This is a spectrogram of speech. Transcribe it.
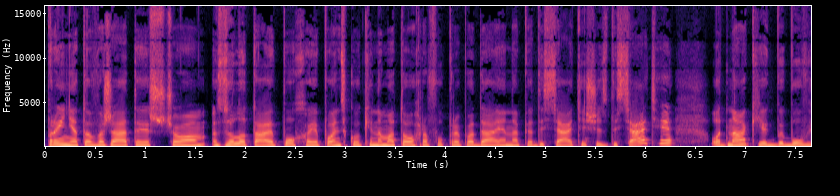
прийнято вважати, що золота епоха японського кінематографу припадає на 50-ті, 60-ті, Однак, якби був,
